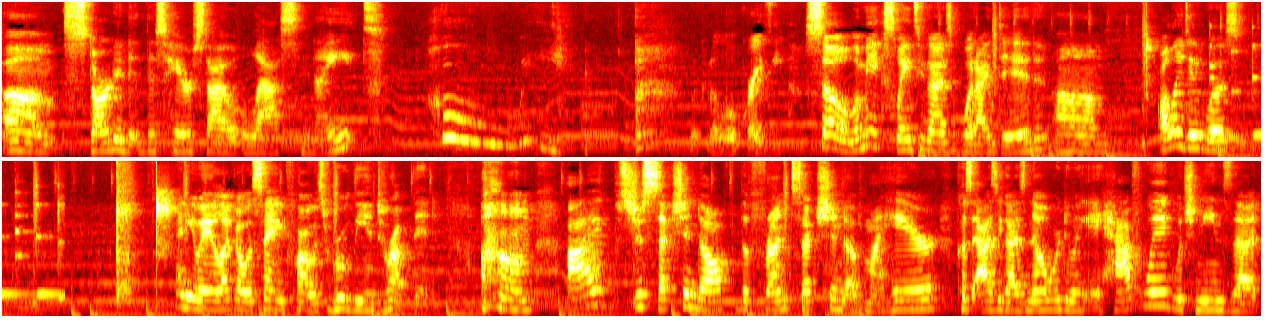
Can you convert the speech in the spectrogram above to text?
um, started this hairstyle last night. Looking a little crazy. So let me explain to you guys what I did. Um, all I did was, anyway, like I was saying before I was rudely interrupted. Um, I just sectioned off the front section of my hair because as you guys know, we're doing a half wig, which means that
